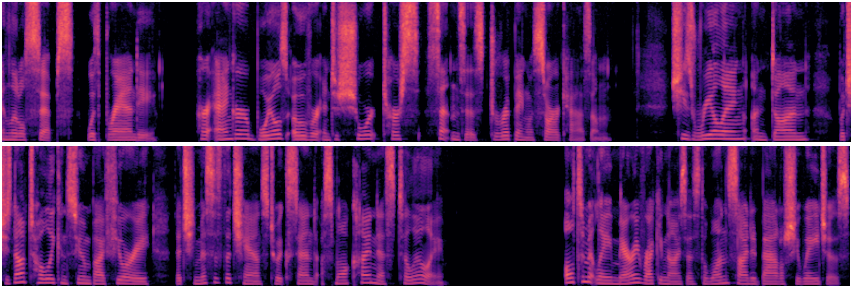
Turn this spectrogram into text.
in little sips, with brandy. Her anger boils over into short, terse sentences dripping with sarcasm. She's reeling, undone, but she's not totally consumed by fury that she misses the chance to extend a small kindness to Lily. Ultimately, Mary recognizes the one sided battle she wages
